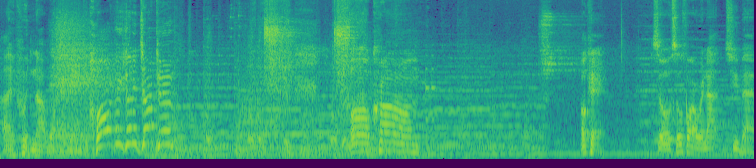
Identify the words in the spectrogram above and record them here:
I would not want her getting Oh, they're gonna jump him! Oh, Chrom! Okay, so, so far we're not too bad.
